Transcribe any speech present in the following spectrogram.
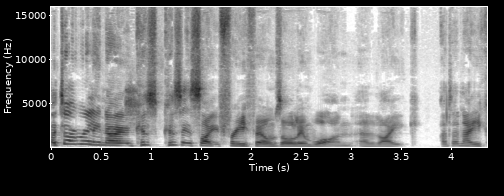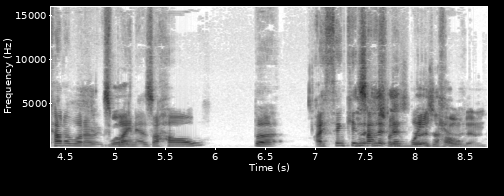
I don't really know because because it's like three films all in one, and like I don't know. You kind of want to explain it as a whole, but I think it's Let- let- actually let's do weaker. it as a whole then.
